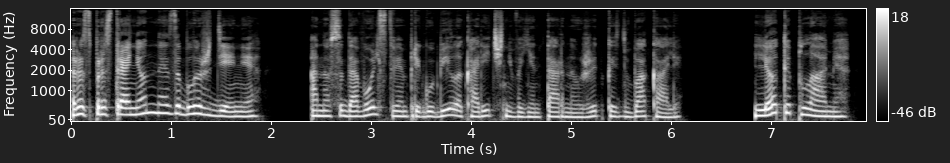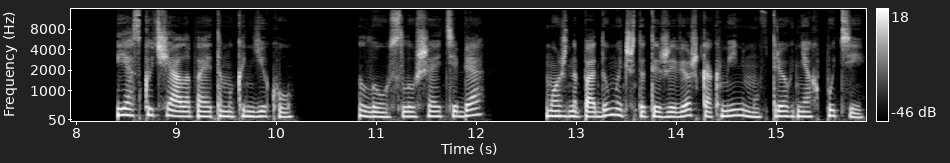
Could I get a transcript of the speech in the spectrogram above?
«Распространенное заблуждение», оно с удовольствием пригубило коричнево-янтарную жидкость в бокале. Лед и пламя. Я скучала по этому коньяку. Лу, слушая тебя, можно подумать, что ты живешь как минимум в трех днях пути,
